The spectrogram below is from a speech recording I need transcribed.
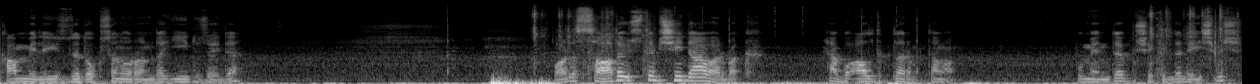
Kammeli %90 oranında iyi düzeyde. Bu arada sağda üstte bir şey daha var bak. Ha bu aldıklarım tamam. Bu menüde bu şekilde değişmiş.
